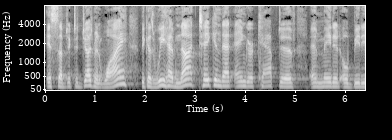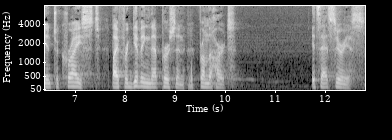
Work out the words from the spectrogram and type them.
is subject to judgment. Why? Because we have not taken that anger captive and made it obedient to Christ by forgiving that person from the heart. It's that serious.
